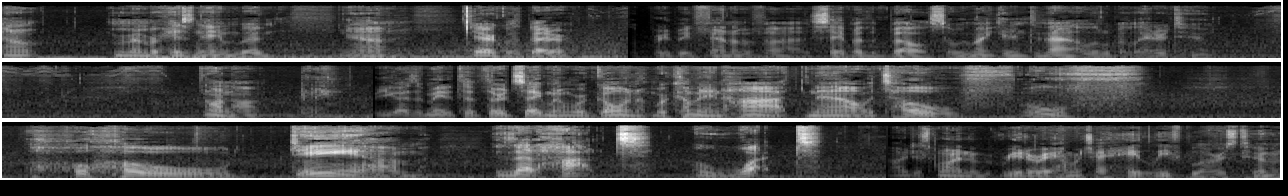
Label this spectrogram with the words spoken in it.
I don't remember his name, but yeah, Derek was better pretty big fan of uh, Saved by the Bell, so we might get into that a little bit later too. Or not. You guys have made it to the third segment. We're going. We're coming in hot now. It's oh, oh, oh, oh, damn! Is that hot or what? I just wanted to reiterate how much I hate leaf blowers too.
